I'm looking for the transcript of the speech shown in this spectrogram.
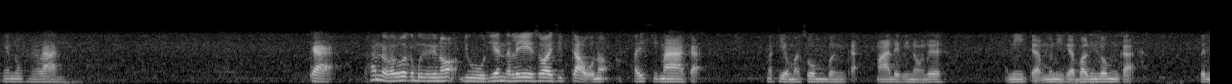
เนี่ยลงข้างล่างกะท่านบอกว่ากระบือเนาะอยู่ทียนทะเลซอยสิบเก่าเนาะไปสีมากะ มาเที่ยวมาชมเบิ่งกะ มาเด้อพี่น้องเด้ออันนี้กะมื้อนี้กะบาลิงลมกะ เป็น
